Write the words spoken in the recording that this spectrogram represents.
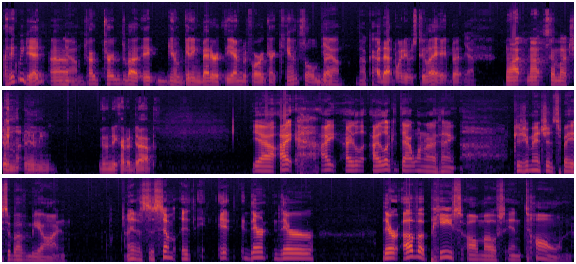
I think we did. Um, talked talked about it, you know, getting better at the end before it got canceled. But Yeah. Okay. at that point, it was too late. But Yeah. not not so much in in in any kind of depth. Yeah, I, I, I, I look at that one and I think, because you mentioned space above and beyond, and it's a sim. It, it, they're they're they're of a piece almost in tone,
